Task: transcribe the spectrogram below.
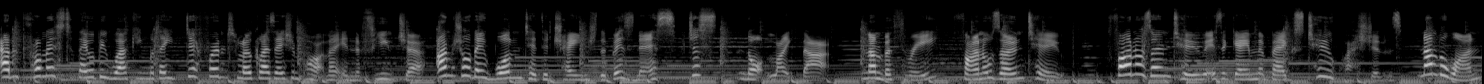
and promised they would be working with a different localization partner in the future. I'm sure they wanted to change the business, just not like that. Number 3 Final Zone 2. Final Zone 2 is a game that begs two questions. Number one,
